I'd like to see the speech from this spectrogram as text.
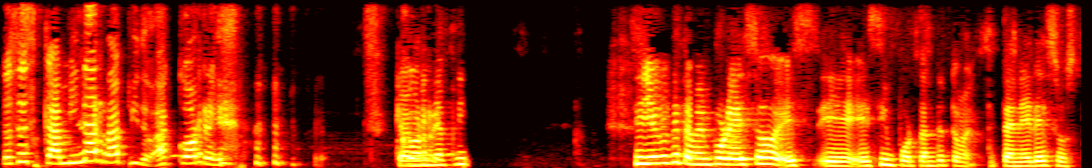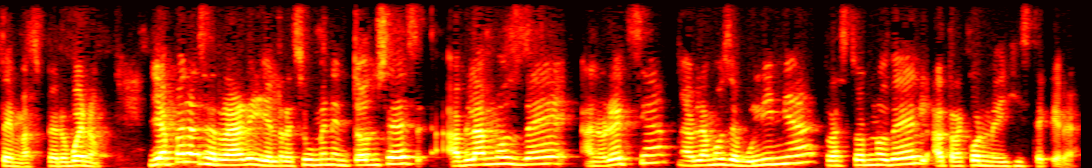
Entonces, camina rápido, a ah, corre. Camina corre. Sí, yo creo que también por eso es, eh, es importante tener esos temas. Pero bueno, ya para cerrar y el resumen, entonces, hablamos de anorexia, hablamos de bulimia, trastorno del atracón, me dijiste que era.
